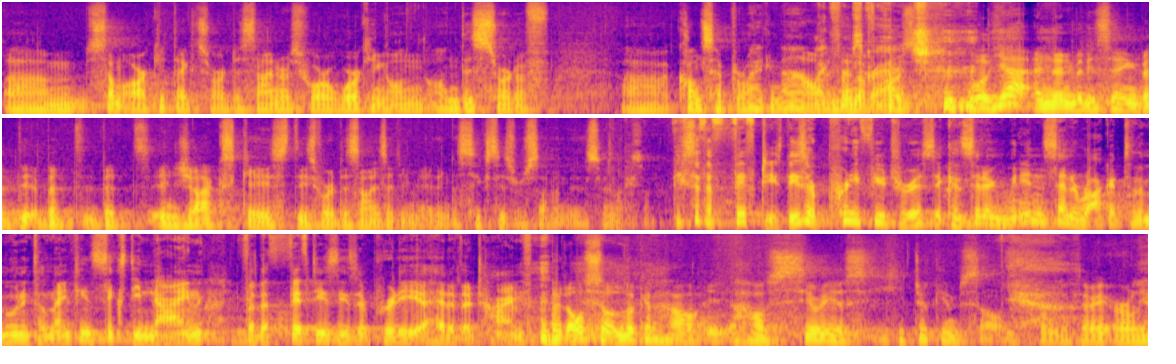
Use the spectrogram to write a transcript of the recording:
um, some architects or designers who are working on, on this sort of uh, concept right now. Like and then, of course, well, yeah, and then, but he's saying, but, the, but, but in Jacque's case, these were designs that he made in the 60s or 70s. You know, so. These are the 50s. These are pretty futuristic, considering we didn't send a rocket to the moon until 1969. For the 50s, these are pretty ahead of their time. But also, look at how, how serious he took himself from the very early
